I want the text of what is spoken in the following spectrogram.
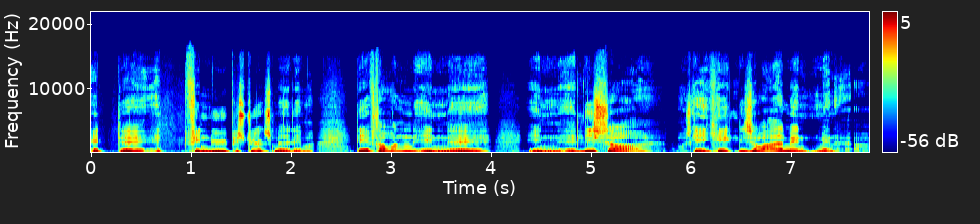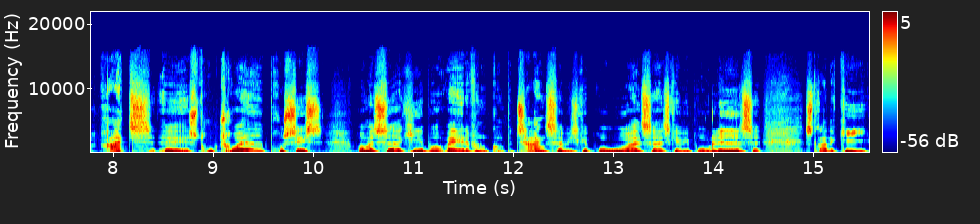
at, at finde nye bestyrelsesmedlemmer, det er efterhånden en, en lige så måske ikke helt lige så meget, men, men ret øh, struktureret proces, hvor man sidder og kigger på, hvad er det for nogle kompetencer, vi skal bruge, altså skal vi bruge ledelse, strategi,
